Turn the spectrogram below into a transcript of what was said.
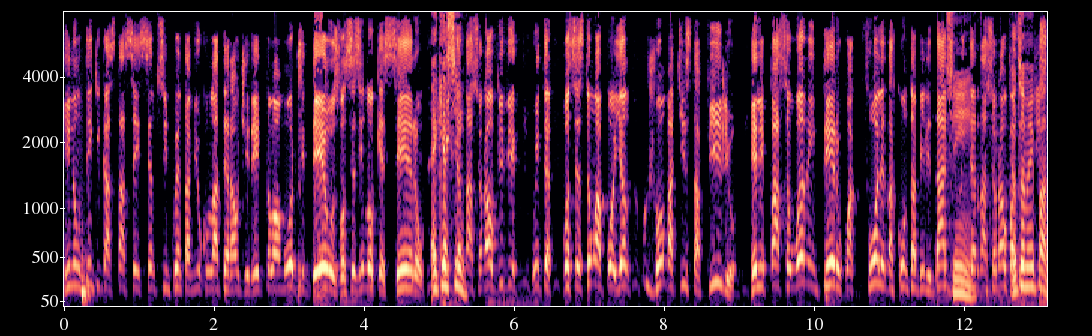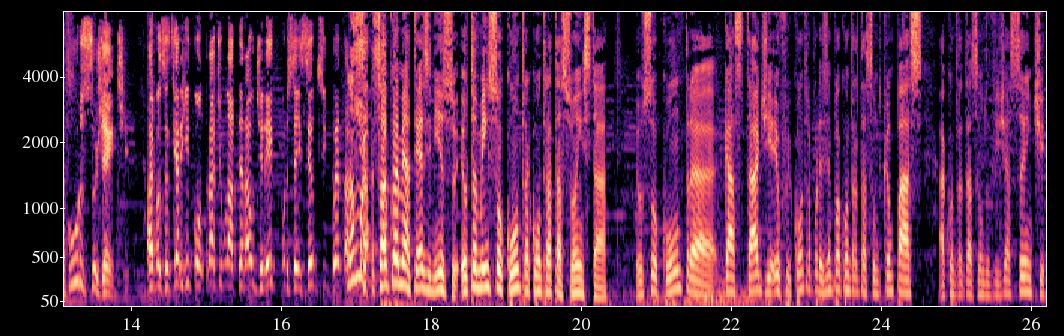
e não tem que gastar 650 mil com lateral direito, pelo amor de Deus, vocês enlouqueceram. É que o assim- Internacional vive, o Inter- vocês estão apoiando. O João Batista Filho, ele passa o ano inteiro com a folha da contabilidade Sim. do Internacional fazendo também passo. discurso, gente. Aí vocês querem que contrate um lateral direito por 650 Não, mil. Sa- Sabe qual é a minha tese nisso? Eu também sou contra contratações, tá? Eu sou contra gastar dinheiro. Eu fui contra, por exemplo, a contratação do Campas, a contratação do Vigia Sante,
